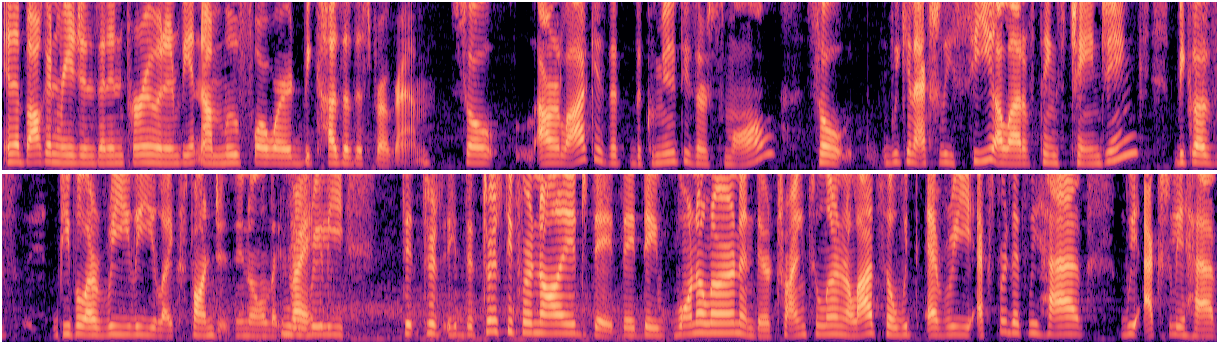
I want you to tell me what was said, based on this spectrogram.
in the Balkan regions and in Peru and in Vietnam move forward because of this program? So our luck is that the communities are small. So we can actually see a lot of things changing because people are really like sponges, you know, like Right. they're really, they're thirsty for knowledge. They, they, they want to learn and they're trying to learn a lot. So with every expert that we have, we actually have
